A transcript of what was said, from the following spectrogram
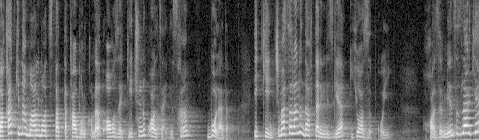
Faqatgina ma'lumot sifatida qabul qilib og'zaki tushunib olsangiz ham bo'ladi. Ikkinchi masalani daftaringizga yozib qo'ying. Hozir men sizlarga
